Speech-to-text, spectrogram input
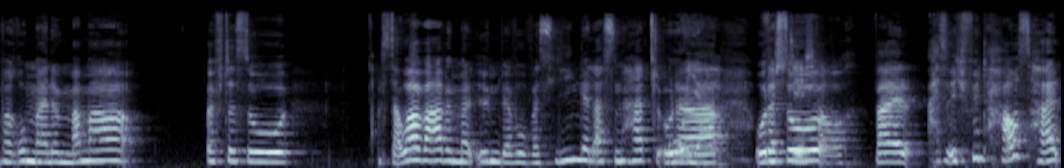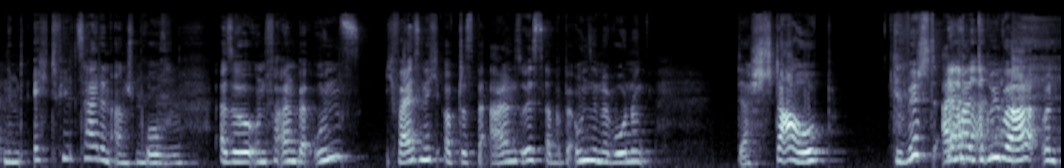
warum meine Mama öfters so sauer war, wenn mal irgendwer wo was liegen gelassen hat oder, Oh ja, oder verstehe so. ich auch. Weil, also ich finde, Haushalt nimmt echt viel Zeit in Anspruch. Mhm. Also, und vor allem bei uns, ich weiß nicht, ob das bei allen so ist, aber bei uns in der Wohnung, der Staub, du wischst einmal drüber und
